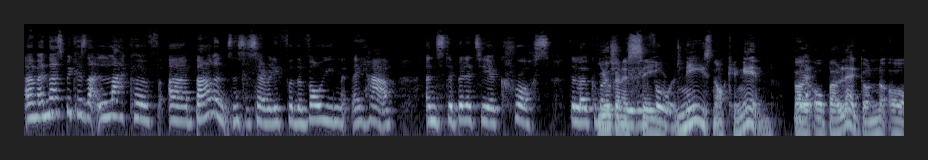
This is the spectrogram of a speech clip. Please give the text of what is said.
Um, and that's because that lack of uh, balance necessarily for the volume that they have and stability across the locomotion You're going to see forward. knees knocking in, bow, Yeah. or bow-legged, or, or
